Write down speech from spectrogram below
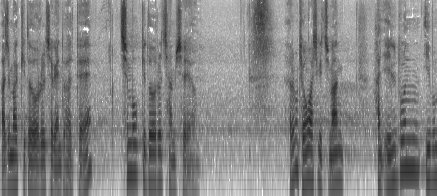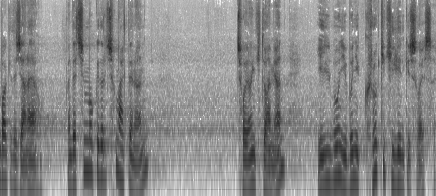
마지막 기도를 제가 인도할 때 침묵 기도를 잠시 해요. 여러분 경험하시겠지만 한 1분, 2분밖에 되지 않아요. 근데 침묵 기도를 처음 할 때는 조용히 기도하면 1분, 2분이 그렇게 길게 느낄 수가 있어요.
